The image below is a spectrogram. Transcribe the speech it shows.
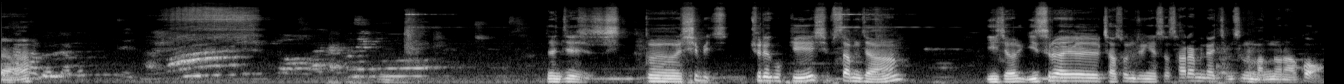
자, 네, 이제 시- 그 12, 출애굽기 13장 2절 이스라엘 자손 중에서 사람이나 짐승을 막론하고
